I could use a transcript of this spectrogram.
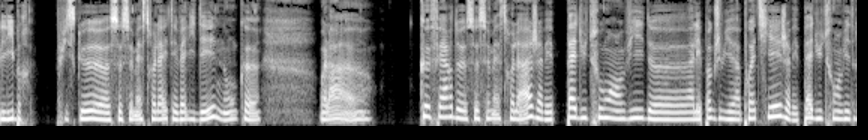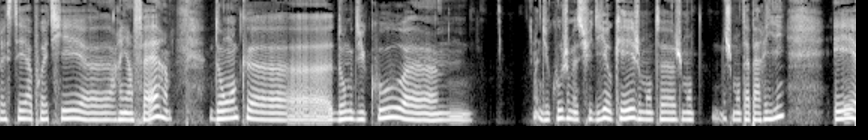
libre puisque euh, ce semestre-là était validé, donc euh, voilà que faire de ce semestre-là? J'avais pas du tout envie de. À l'époque, je vivais à Poitiers. J'avais pas du tout envie de rester à Poitiers euh, à rien faire. Donc, euh, donc du coup, euh, du coup, je me suis dit, ok, je monte, je monte, je monte à Paris. Et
